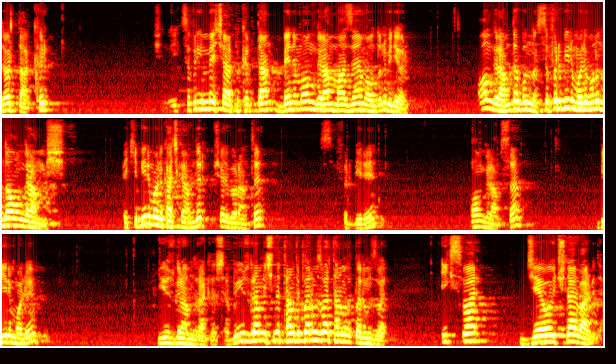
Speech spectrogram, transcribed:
4 daha 40. Şimdi 0,25 çarpı 40'tan benim 10 gram malzemem olduğunu biliyorum. 10 gram da bunun. 0,1 molü bunun da 10 grammış. Peki 1 molü kaç gramdır? Şöyle bir orantı. 0,1'i 10 gramsa 1 molü 100 gramdır arkadaşlar. Bu 100 gramın içinde tanıdıklarımız var, tanımadıklarımız var. X var, CO3'ler var bir de.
